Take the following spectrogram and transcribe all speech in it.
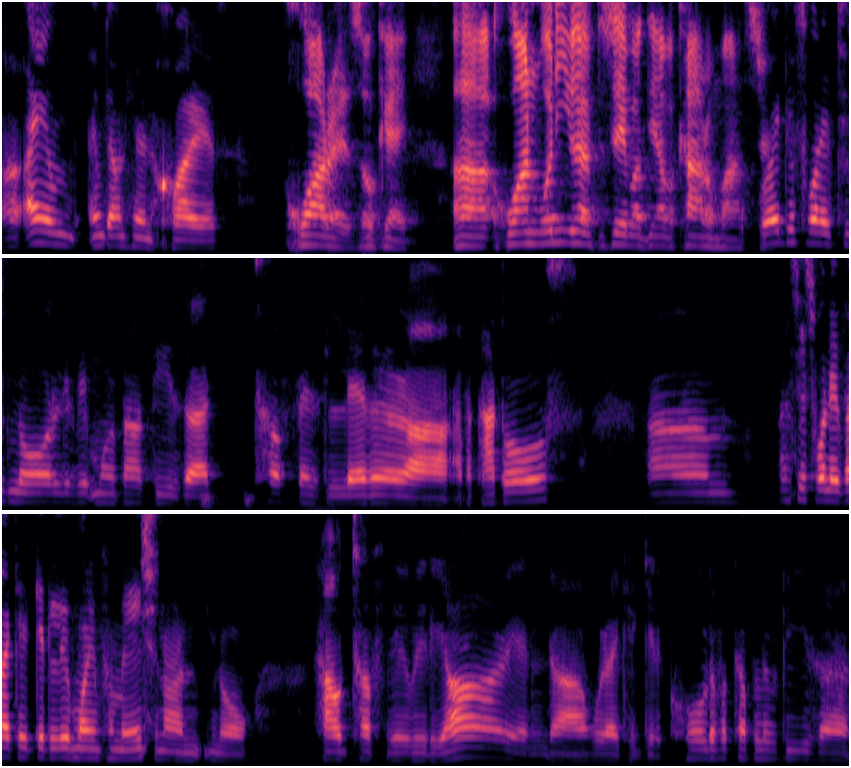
Uh, I am I'm down here in Juarez. Juarez. Okay. Uh, Juan, what do you have to say about the avocado monster? So I just wanted to know a little bit more about these uh, tough as leather uh, avocados. Um, I was just wondering if I could get a little more information on, you know, how tough they really are and uh, where I could get a hold of a couple of these uh,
